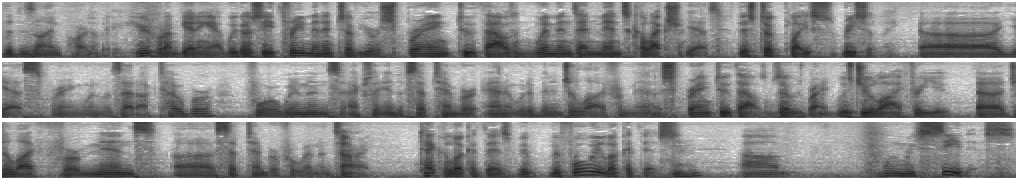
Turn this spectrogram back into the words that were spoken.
the design part of it. Here's what I'm getting at. We're going to see three minutes of your spring 2000 women's and men's collection. Yes. This took place recently. Uh, yes, spring. When was that? October for women's, actually end of September, and it would have been in July for Uh, spring 2000. So it was, Right. was July for you. Uh, July for men's, uh, September for women's. All right. Take a look at this. Be- before we look at this, Mm-hmm. um, when we see this,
